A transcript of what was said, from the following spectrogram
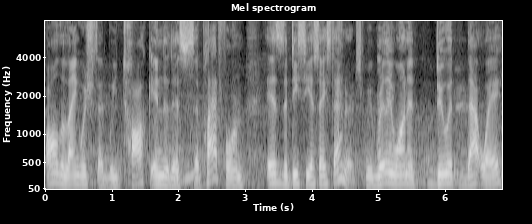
all the language that we talk into this Mm-hmm. uh, platform is the DCSA standards. We really Okay. want to do it that way,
